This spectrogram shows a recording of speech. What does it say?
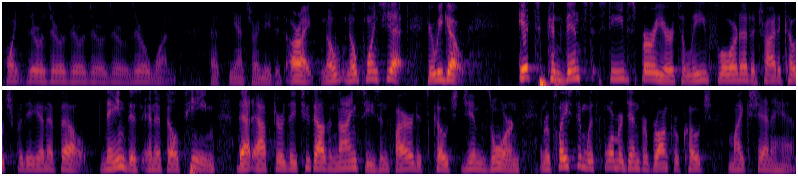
Point zero zero zero zero zero zero one. That's the answer I needed. All right, no, no points yet. Here we go. It convinced Steve Spurrier to leave Florida to try to coach for the NFL. Named this NFL team that, after the 2009 season, fired its coach Jim Zorn and replaced him with former Denver Bronco coach Mike Shanahan.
